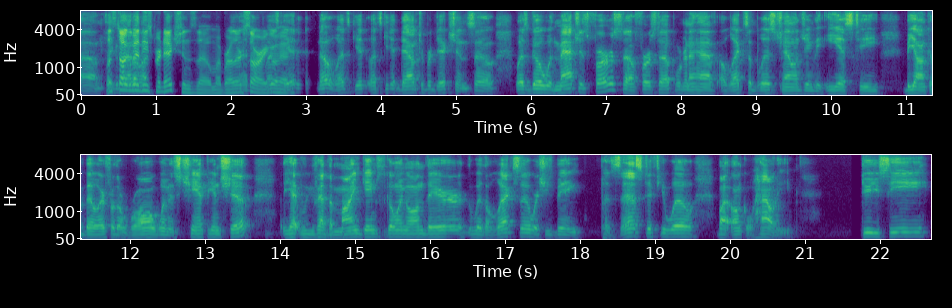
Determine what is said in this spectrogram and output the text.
Um, let's talk about, about these predictions though my brother. Let's, sorry let's go ahead no let's get let's get down to predictions. So let's go with matches first. Uh, first up we're going to have alexa bliss challenging the est bianca belair for the raw women's championship. Yeah, we've had the mind games going on there with Alexa, where she's being possessed, if you will, by Uncle Howdy. Do you see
